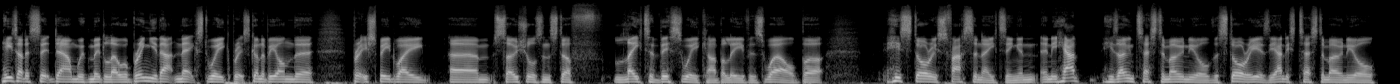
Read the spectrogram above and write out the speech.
he's had a sit down with Midlow. We'll bring you that next week, but it's going to be on the British Speedway um, socials and stuff later this week, I believe, as well. But his story is fascinating, and, and he had his own testimonial. The story is he had his testimonial.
